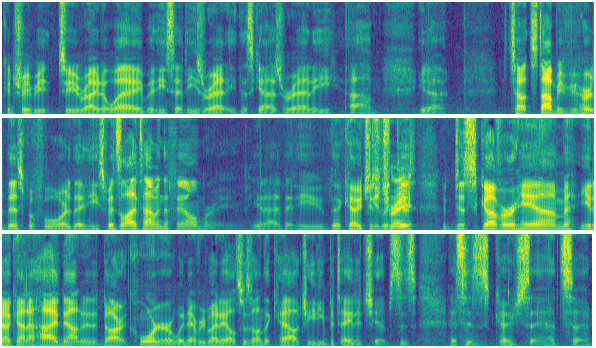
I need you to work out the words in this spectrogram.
contribute to right away. But he said he's ready. This guy's ready. Um, you know. Tell, stop me if you've heard this before. That he spends a lot of time in the film room. You know that he the coaches would dis- discover him. You know, kind of hiding out in a dark corner when everybody else was on the couch eating potato chips, as as his coach said. So.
